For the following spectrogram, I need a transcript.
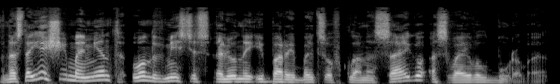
В настоящий момент он вместе с Аленой и парой бойцов клана Сайго осваивал Бурова.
